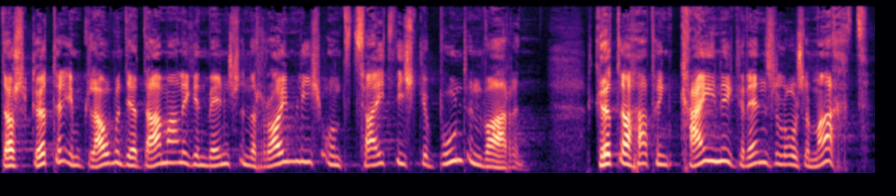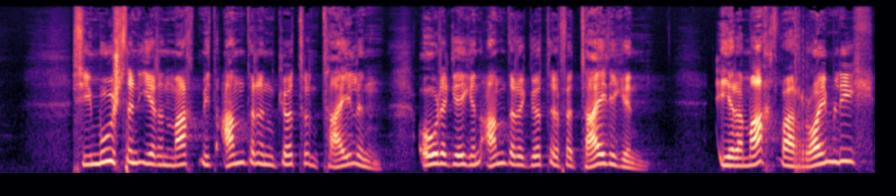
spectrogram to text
dass Götter im Glauben der damaligen Menschen räumlich und zeitlich gebunden waren. Götter hatten keine grenzenlose Macht. Sie mussten ihre Macht mit anderen Göttern teilen oder gegen andere Götter verteidigen. Ihre Macht war räumlich,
